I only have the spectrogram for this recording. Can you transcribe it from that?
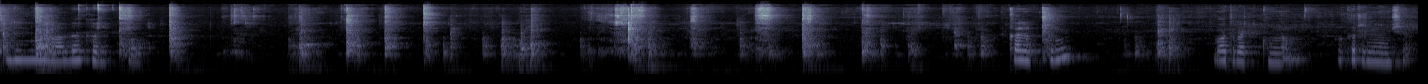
దీన్ని బాగా కలుపుకోవాలి కలుపుకుని మూత పెట్టుకుందాం. ఒక రెండు నిమిషాలు.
